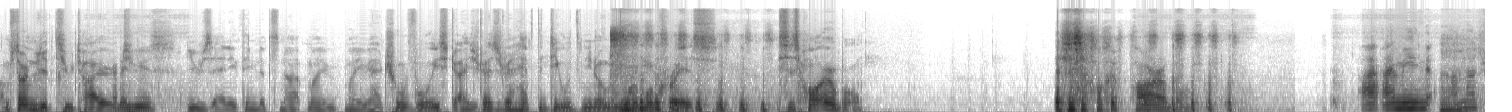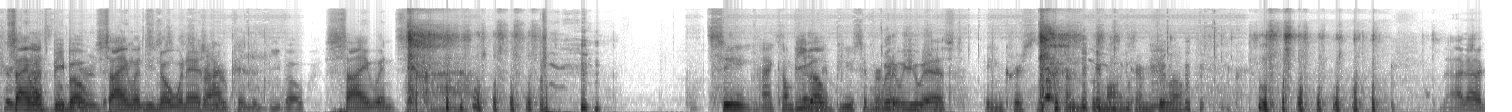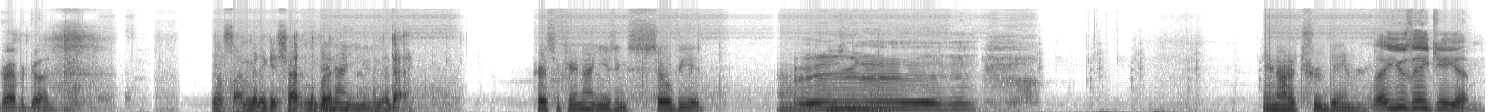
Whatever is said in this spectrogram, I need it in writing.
I'm starting to get too tired Gotta to use. use anything that's not my my actual voice, guys. You guys are gonna have to deal with you know normal Chris. this is horrible. This is Horrible. I, I mean, I'm not sure. Silence, Bobo. Silence. No one asked your opinion, Bobo. Silence. See, I come from Bobo, an abusive Literally, who relationship. asked? Being Chris's from long-term duo. Now I gotta grab a gun. Or else I'm gonna get shot in the You're butt. not I'm using- gonna die. Chris, if you're not using Soviet um, engineering, you're not a true gamer. I use AKM.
